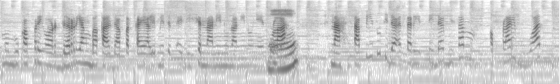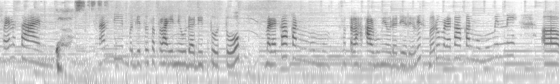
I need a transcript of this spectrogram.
membuka pre-order yang bakal dapat kayak limited edition naninu naninunya itulah hmm. Nah, tapi itu tidak ter, tidak bisa apply buat fansign. Yes. Nanti begitu setelah ini udah ditutup, mereka akan setelah albumnya udah dirilis baru mereka akan ngumumin nih uh,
